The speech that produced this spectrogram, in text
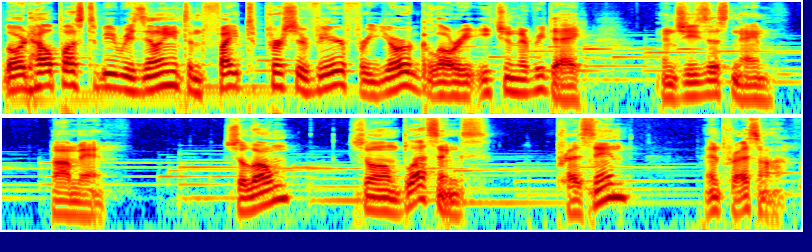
Lord, help us to be resilient and fight to persevere for your glory each and every day. In Jesus' name, Amen. Shalom, shalom blessings. Press in and press on.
